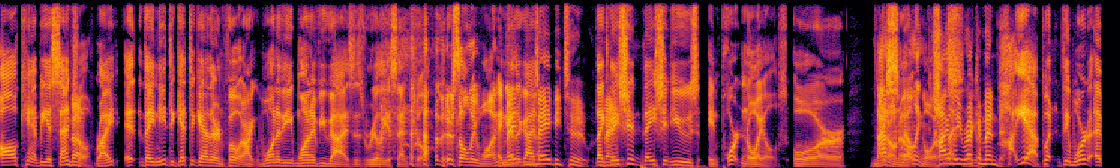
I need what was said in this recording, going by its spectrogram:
all can't be essential, No. right? It, they need to get together and vote. All right, one of the one of you guys is really essential. There's only one. And the other guys- maybe two. like they should they should use important oils or Nice I don't know. smelling oil. Highly recommended. Hi- Yeah, but the word uh,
